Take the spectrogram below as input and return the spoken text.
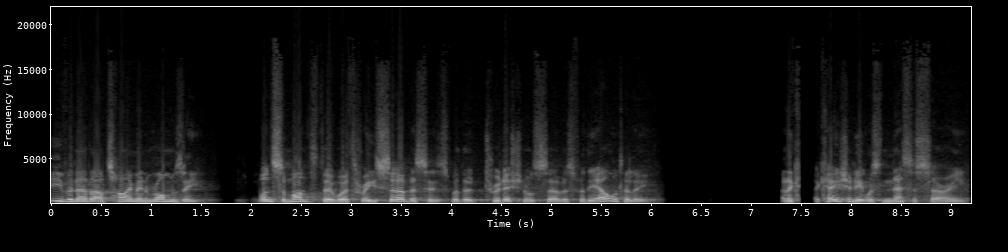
Even at our time in Romsey, once a month there were three services with a traditional service for the elderly. And occasionally it was necessary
